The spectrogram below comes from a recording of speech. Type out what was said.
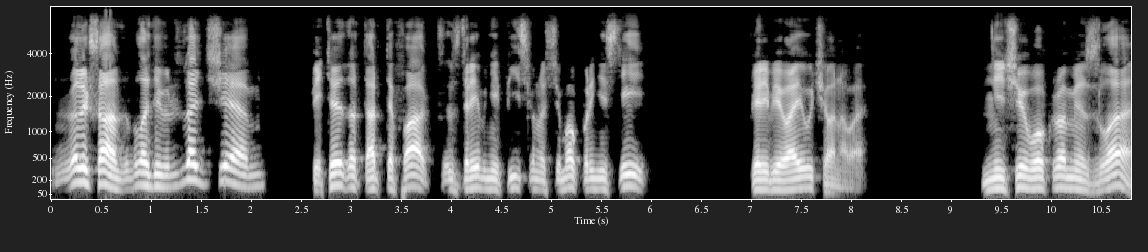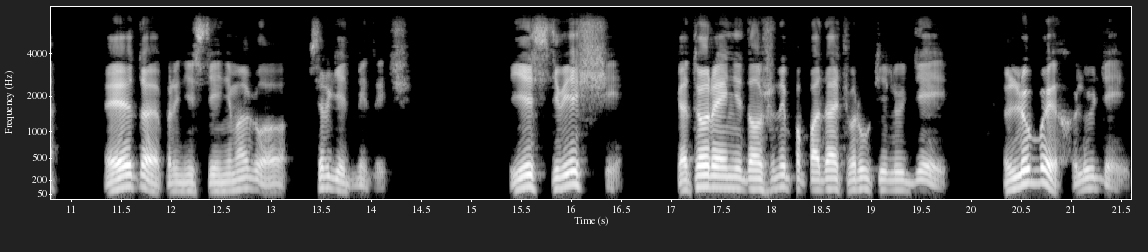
Александр Владимирович, зачем? Ведь этот артефакт с древней письменностью мог принести, перебивая ученого. Ничего, кроме зла, это принести не могло, Сергей Дмитриевич. Есть вещи, которые не должны попадать в руки людей, любых людей.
